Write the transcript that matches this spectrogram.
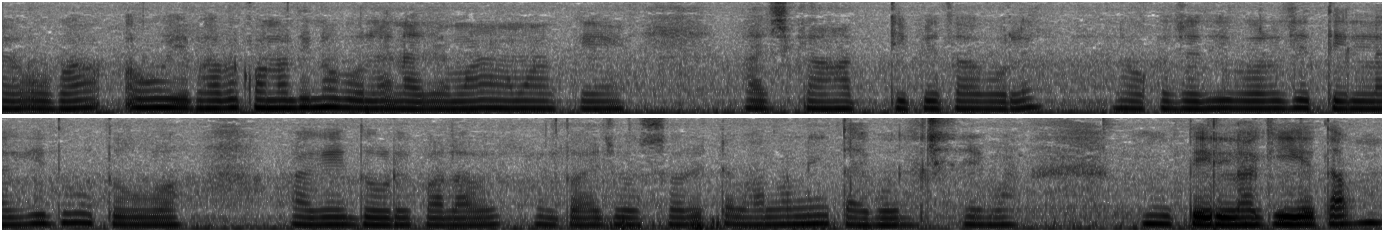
ও বা- ও এভাবে কোনোদিনও বলে না যে, মা, আমাকে আজকে হাত টিপে দাও বলে। ওকে যদি বলে যে, তেল লাগিয়ে দেবো, তো আগেই দৌড়ে পালাবে। কিন্তু আজ ওর শরীরটা ভালো নেই, তাই বলছে যে, মা তেল লাগিয়ে দাম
